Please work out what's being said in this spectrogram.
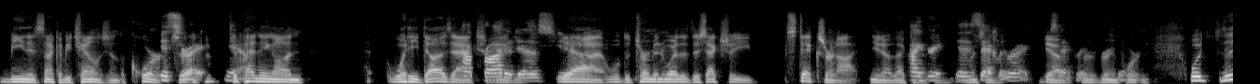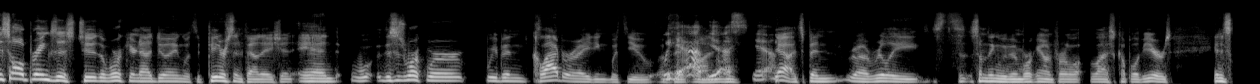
mean it's not going to be challenged in the court. It's so right. yeah. Depending on what he does, actually, how broad it is, yeah. yeah, will determine whether this actually sticks or not. You know, that I agree. Exactly right. Yeah, exactly. very, very important. Well, this all brings us to the work you're now doing with the Peterson Foundation, and w- this is work where we've been collaborating with you. we have, on. yes, yeah, yeah. It's been uh, really something we've been working on for the last couple of years, and it's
